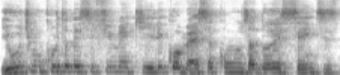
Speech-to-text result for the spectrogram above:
E o último curta desse filme é que ele começa com os adolescentes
